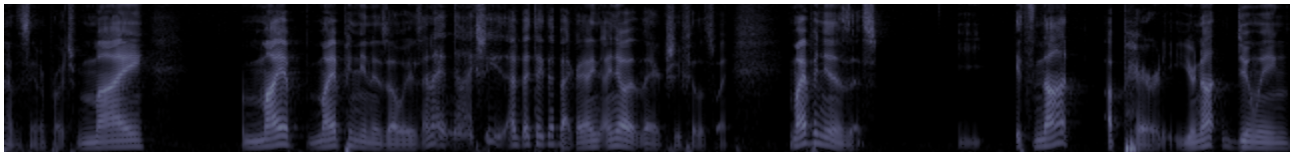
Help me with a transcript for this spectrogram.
have the same approach. My my my opinion is always, and I no, actually I, I take that back. I, I know that they actually feel this way. My opinion is this: it's not a parody. You're not doing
